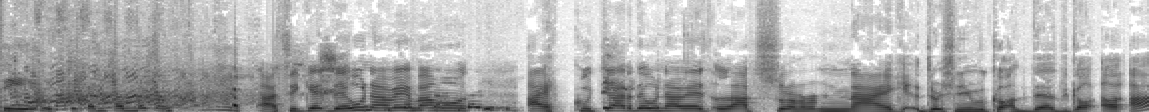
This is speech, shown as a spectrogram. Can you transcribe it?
Sí, estoy cantando con. Así que de una vez vamos a escuchar de una vez Summer Night. There's new Ah, ah,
